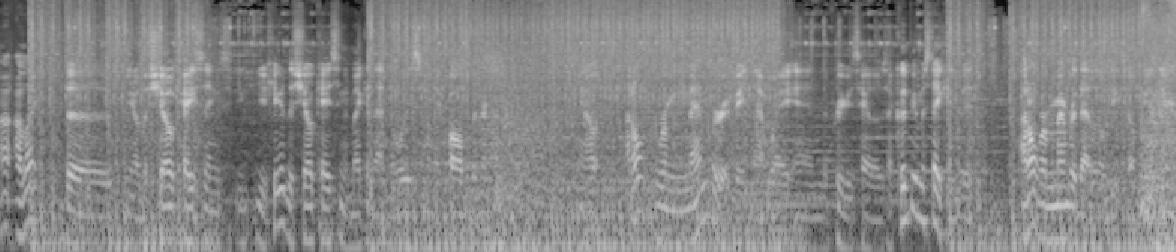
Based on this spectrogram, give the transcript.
I, I like the you know the shell casings. You, you hear the shell casings making that noise when they fall to the ground. You know, I don't remember it being that way in the previous Halos. I could be mistaken, but I don't remember that little detail being there.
